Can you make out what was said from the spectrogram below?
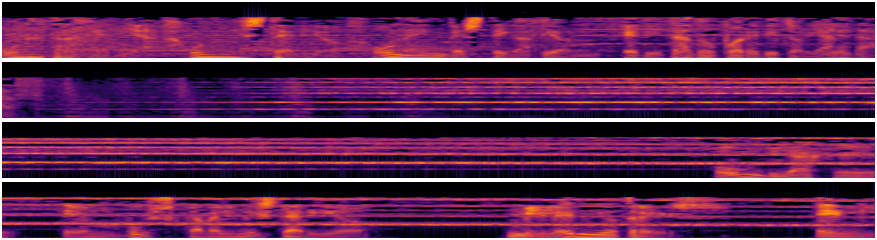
Una tragedia, un misterio, una investigación. Editado por Editorial Edad. Un viaje en busca del misterio. Milenio 3. En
